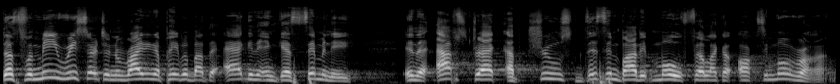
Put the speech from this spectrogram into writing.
Thus, for me, researching and writing a paper about the agony in Gethsemane in an abstract, abstruse, disembodied mode felt like an oxymoron,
